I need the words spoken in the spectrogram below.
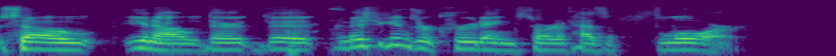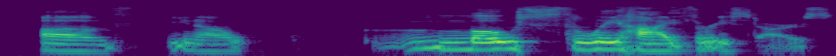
so you know, there the Michigan's recruiting sort of has a floor of you know, mostly high three stars.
